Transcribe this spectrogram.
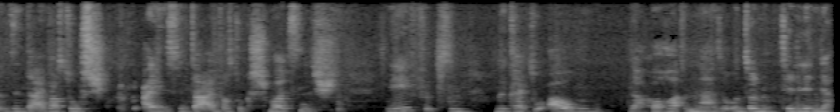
dann sind da einfach so sind da einfach so geschmolzene Schneepfützen mit halt so Augen, einer Karottennase und so einem Zylinder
